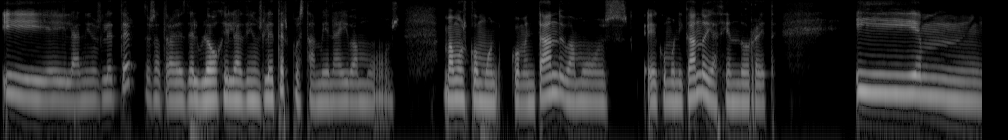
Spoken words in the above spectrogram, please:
y, la newsletter. Entonces a través del blog y las newsletters, pues también ahí vamos, vamos comentando y vamos eh, comunicando y haciendo red. Y mm,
